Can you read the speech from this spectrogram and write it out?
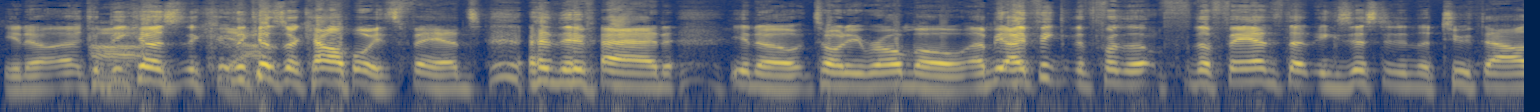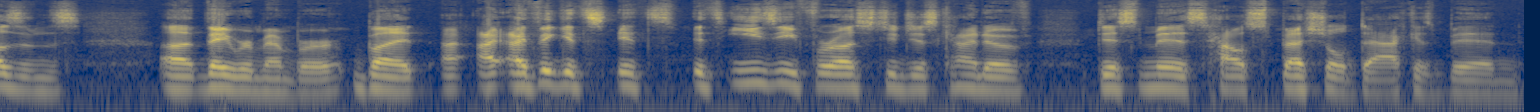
you know, uh, because uh, yeah. because they're Cowboys fans and they've had you know Tony Romo. I mean, I think for the for the fans that existed in the 2000s, uh, they remember. But I, I think it's it's it's easy for us to just kind of dismiss how special Dak has been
